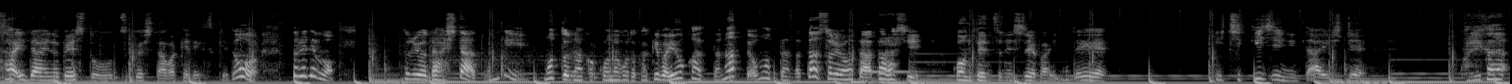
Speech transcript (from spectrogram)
最大のベストを尽くしたわけですけど、それでも、それを出した後にもっとなんかこんなこと書けばよかったなって思ったんだったら、それをまた新しいコンテンツにすればいいので、1記事に対してこれが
